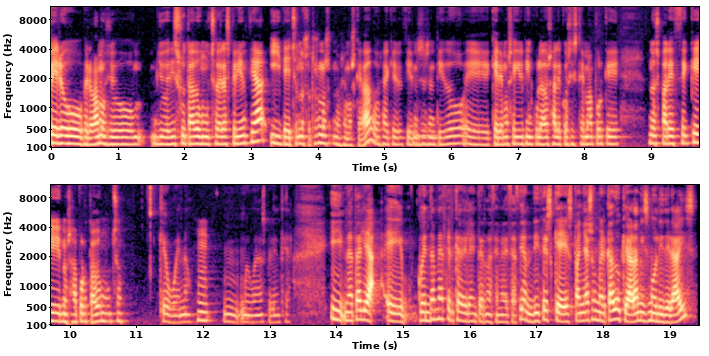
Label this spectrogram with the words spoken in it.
Pero, pero vamos, yo, yo he disfrutado mucho de la experiencia y de hecho nosotros nos, nos hemos quedado. O sea, quiero decir, en ese sentido eh, queremos seguir vinculados al ecosistema porque nos parece que nos ha aportado mucho. Qué bueno, mm. Mm, muy buena experiencia. Y Natalia, eh, cuéntame acerca de la internacionalización. Dices que España es un mercado que ahora mismo lideráis.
